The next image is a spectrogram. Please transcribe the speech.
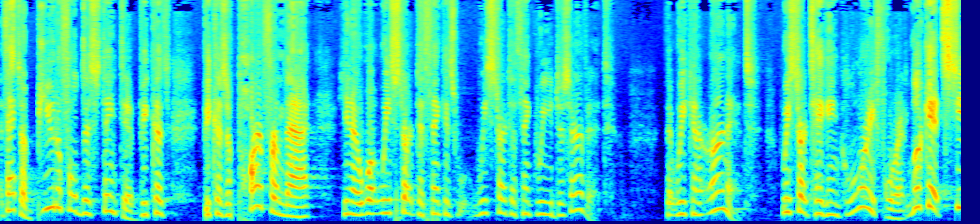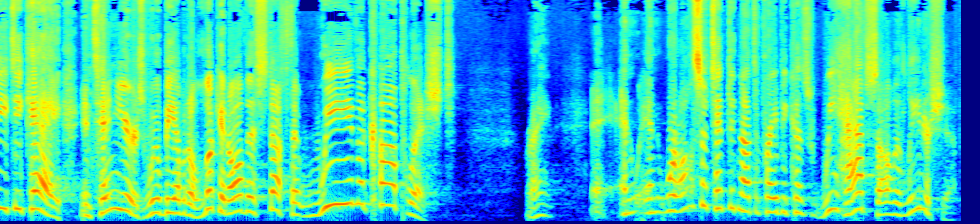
that's a beautiful distinctive because, because apart from that, you know, what we start to think is we start to think we deserve it, that we can earn it. We start taking glory for it. Look at CTK. In 10 years, we'll be able to look at all this stuff that we've accomplished, right? And, and we're also tempted not to pray because we have solid leadership.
